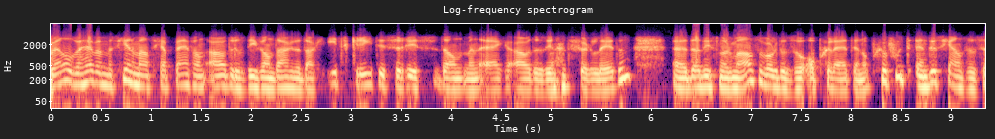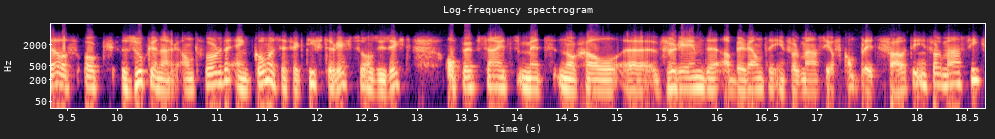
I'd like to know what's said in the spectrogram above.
Wel, we hebben misschien een maatschappij van ouders die vandaag de dag iets kritischer is dan mijn eigen ouders in het verleden. Uh, dat is normaal, ze worden zo opgeleid en opgevoed. En dus gaan ze zelf ook zoeken naar antwoorden en komen ze effectief terecht, zoals u zegt, op websites met nogal uh, vreemde, aberrante informatie of compleet foute informatie.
